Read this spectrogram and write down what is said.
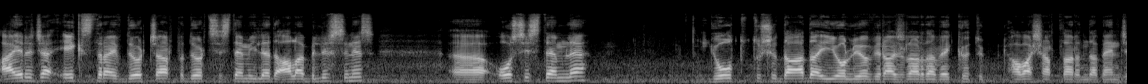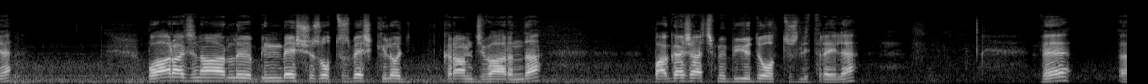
Ayrıca X-Drive 4x4 sistemiyle de alabilirsiniz. Ee, o sistemle yol tutuşu daha da iyi oluyor virajlarda ve kötü hava şartlarında bence. Bu aracın ağırlığı 1535 kilogram civarında. Bagaj açma büyüdü 30 litreyle. Ve e,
